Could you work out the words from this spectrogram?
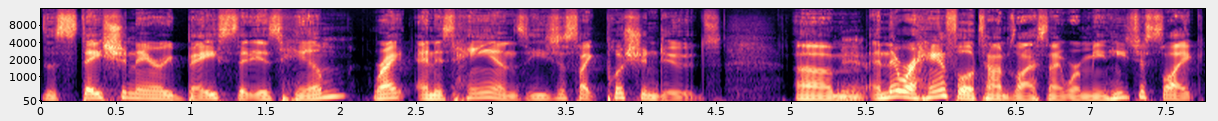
the stationary base that is him, right? And his hands, he's just like pushing dudes. Um, Yeah. And there were a handful of times last night where I mean, he's just like,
